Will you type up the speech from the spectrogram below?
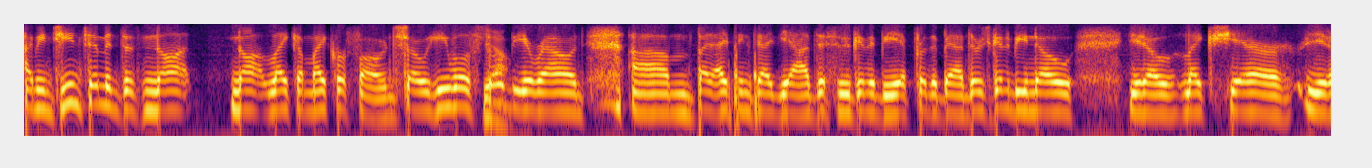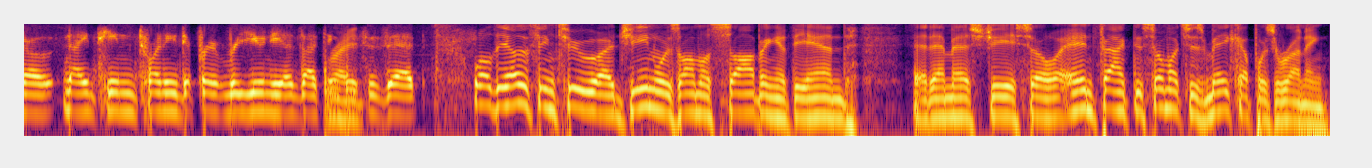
I mean, Gene Simmons does not not like a microphone. So he will still Yeah. be around. Um, but I think that yeah, this is going to be it for the band. There's going to be no, you know, like Cher, you know, 19, 20 different reunions. I think Right. this is it. Well, the other thing too, uh, Gene was almost sobbing at the end at MSG. So, in fact, so much his makeup was running.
